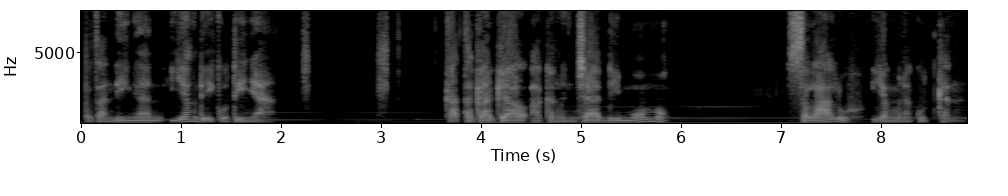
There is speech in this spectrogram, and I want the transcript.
pertandingan yang diikutinya. Kata gagal akan menjadi momok selalu yang menakutkan,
